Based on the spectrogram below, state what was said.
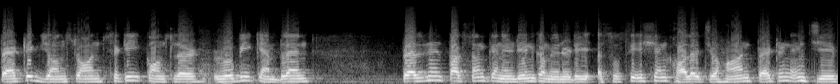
Patrick Johnston, City Councillor Ruby Camplin, President Pakistan Canadian Community Association Khalid Chauhan, Patron in Chief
